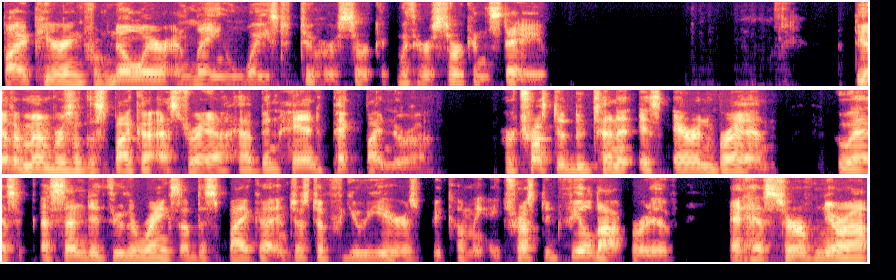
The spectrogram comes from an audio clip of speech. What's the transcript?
by appearing from nowhere and laying waste to her circuit with her Sirkin stave. The other members of the Spica Astrea have been handpicked by Nura. Her trusted lieutenant is Aeron Brand, who has ascended through the ranks of the Spica in just a few years, becoming a trusted field operative and has served Nura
